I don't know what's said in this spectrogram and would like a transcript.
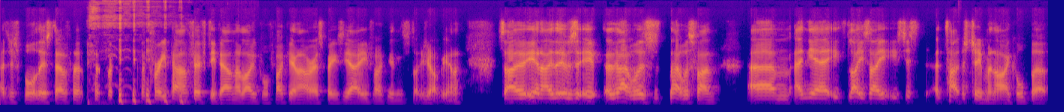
I just bought this down for, for, for three pound fifty down the local fucking RSPCA fucking shop, you know. So you know, it was it, that was that was fun. Um, and yeah, like you say, he's just a touch too maniacal, but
